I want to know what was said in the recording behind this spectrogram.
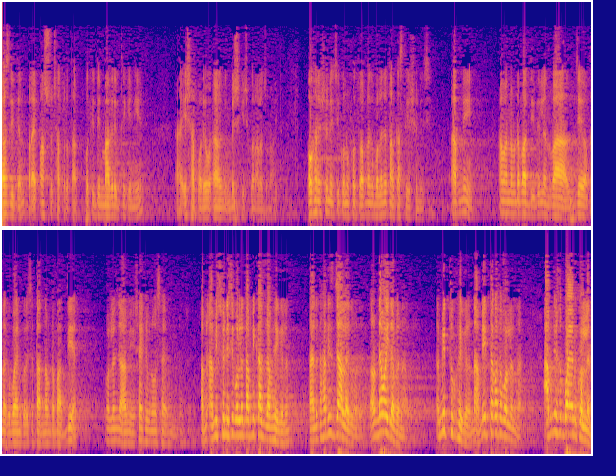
দশ দিতেন, প্রায় পাঁচশো ছাত্র তার প্রতিদিন মাগরীব থেকে নিয়ে এসা পরেও বেশ কিছুক্ষণ আলোচনা হইত। ওখানে শুনেছি, কোন ফটো আপনাকে বললেন যে তার কাছ থেকে শুনেছি। আপনি আমার নামটা বাদ দিয়ে দিলেন বা যে আপনাকে বয়ান করেছে তার নামটা বাদ দিয়ে বললেন যে আমি শেখ আমি শুনেছি বললে তো আপনি কাজ দাম হয়ে গেলেন। তাহলে তো হাদিস যা লাগবে কারণ নেওয়াই যাবে না। মিথ্যুক হয়ে গেলেন। না, মিথ্যা কথা বললেন না। আপনি বয়ান করলেন।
